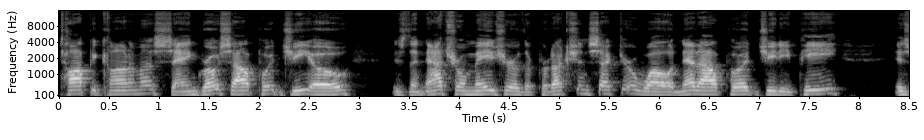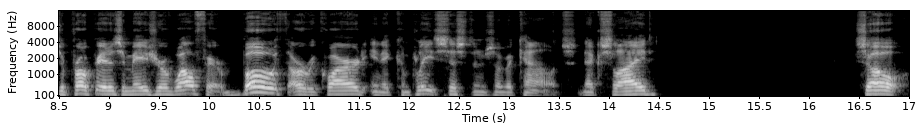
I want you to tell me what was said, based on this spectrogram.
top economists saying gross output, GO, is the natural measure of the production sector, while net output, GDP, is appropriate as a measure of welfare. Both are required in a complete systems of accounts. Next slide. So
